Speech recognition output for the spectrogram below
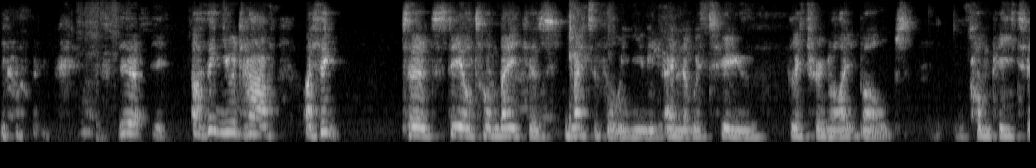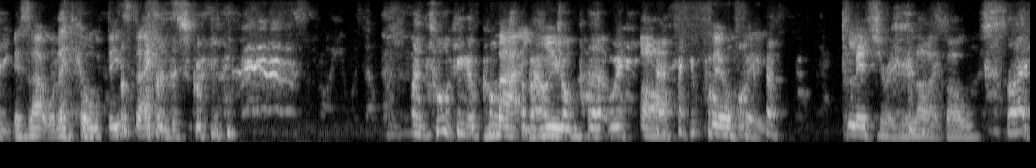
Yeah, I think you would have. I think to steal Tom Baker's metaphor, you would end up with two glittering light bulbs competing Is that what they call called these days? for the screen. I'm talking, of course, Matt, about you Jon Pertwee. are filthy. Glittering light bulbs. I'm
